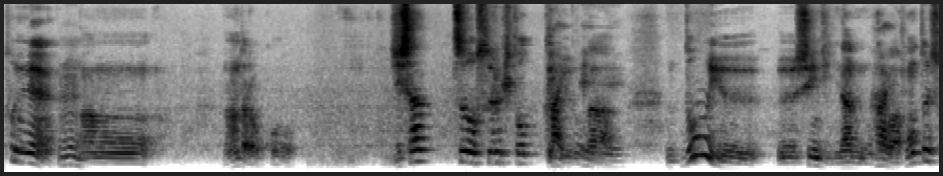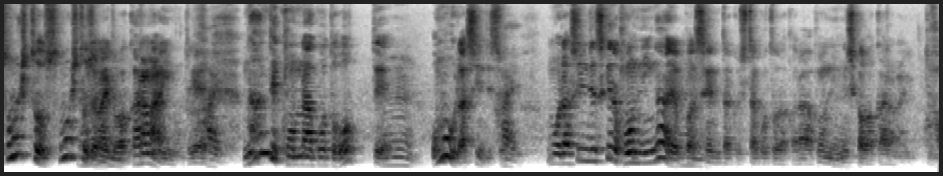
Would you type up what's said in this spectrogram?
当にね、うん。あのなんだろうこう自殺をする人ってはいいうのが、えどういうう心理になるのかは、はい。本当にその人その人じゃないとわからないので、えはい。なんでこんなことをってうん。思うらしいんですよ、はい。思うらしいんですけど本人がやっぱ選択したことだから本人にしかわからないっていうね。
